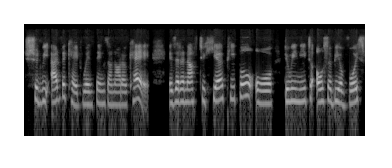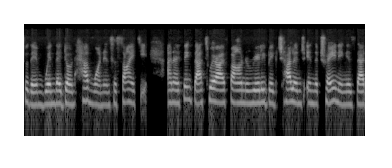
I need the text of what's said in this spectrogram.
should we advocate when things are not okay? Is it enough to hear people or do we need to also be a voice for them when they don't have one in society? And i think that's where i found a really big challenge in the training is that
